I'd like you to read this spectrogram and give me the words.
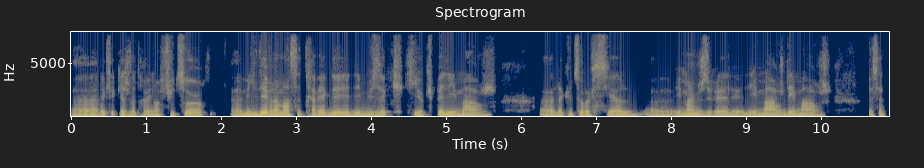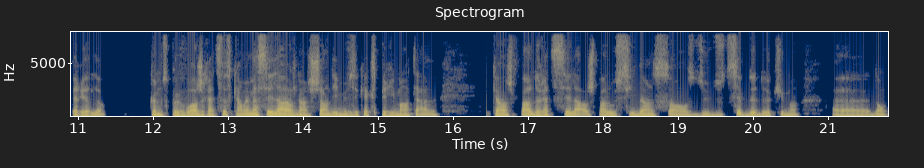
avec lesquelles je vais travailler dans le futur. mais l'idée vraiment, c'est de travailler avec des, des, musiques qui occupaient les marges de la culture officielle et même, je dirais, les, marges des marges de cette période-là comme tu peux le voir, je ratisse quand même assez large dans le champ des musiques expérimentales. Quand je parle de ratisser large, je parle aussi dans le sens du, type de document. Euh, donc,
